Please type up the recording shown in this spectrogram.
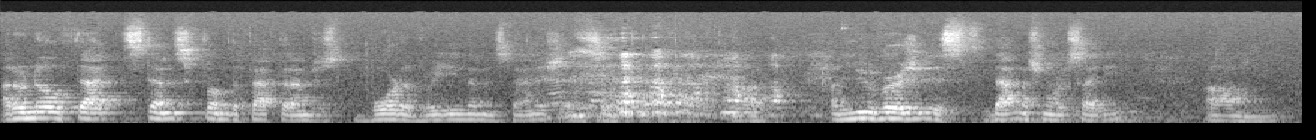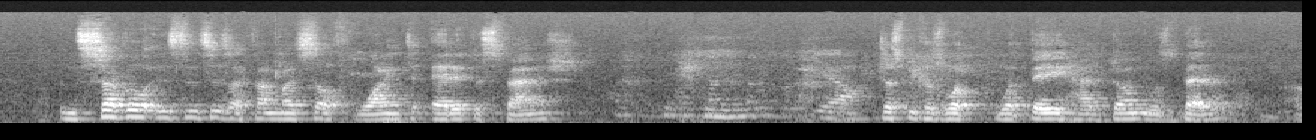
I don't know if that stems from the fact that I'm just bored of reading them in Spanish, and so uh, a new version is that much more exciting. Um, in several instances, I found myself wanting to edit the Spanish Yeah. just because what, what they had done was better uh,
